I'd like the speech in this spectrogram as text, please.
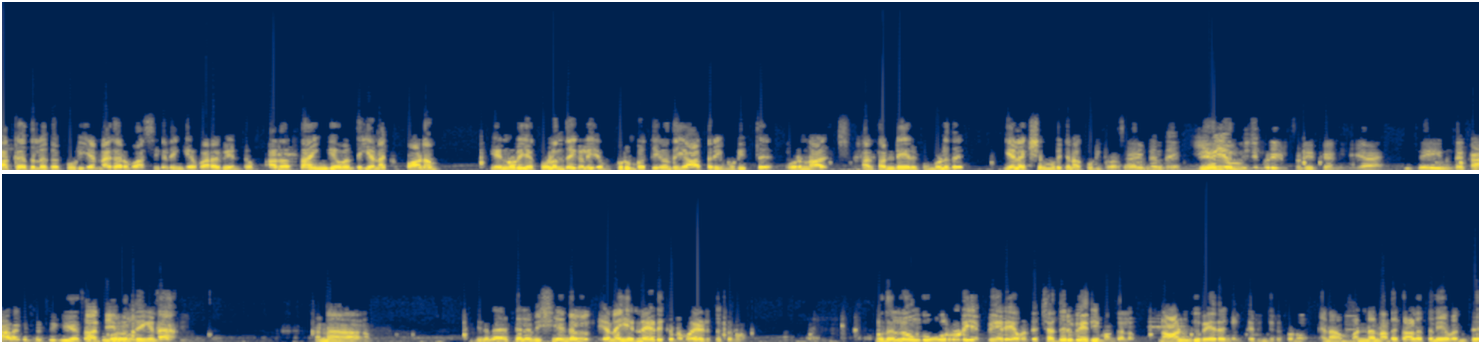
பக்கத்துல இருக்கக்கூடிய நகர்வாசிகள் இங்க வர வேண்டும். அதைத்தான் இங்க வந்து எனக்கு பாடம் என்னுடைய குழந்தைகளையும் குடும்பத்தையும் இந்த யாத்திரை முடித்து ஒரு நாள் சண்டே இருக்கும் பொழுது எலெக்ஷன் முடித்து நான் கூட்டிட்டு சார் வரேன். இந்த தேர்தல் விதிமுறைகள் சொல்லியிருக்காங்க இல்லையா? இது இந்த காலகட்டத்துக்கு ஏற்ற பொருந்தீங்கன்னா அண்ணா இதுல சில விஷயங்கள் ஏன்னா என்ன எடுக்கணுமோ எடுத்துக்கணும். முதல்ல உங்க ஊருடைய பேரே வந்து சதுர்வேதி மங்கலம். நான்கு வேதங்கள் தெரிஞ்சிருக்கணும். ஏன்னா மன்னன் அந்த காலத்திலேயே வந்து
